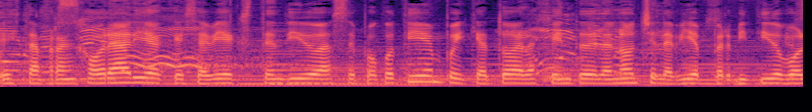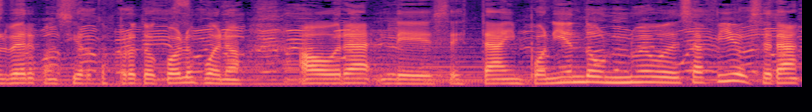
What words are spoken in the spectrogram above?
Esta franja horaria que se había extendido hace poco tiempo y que a toda la gente de la noche le había permitido volver con ciertos protocolos, bueno, ahora les está imponiendo un nuevo desafío que será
